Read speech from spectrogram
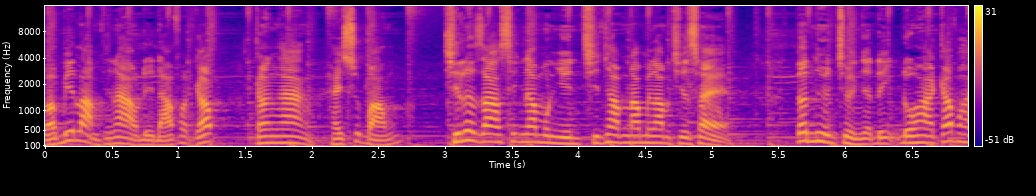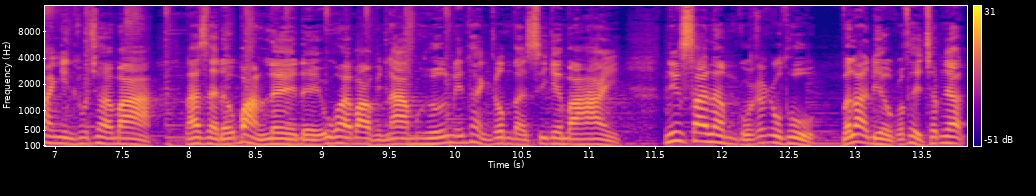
và biết làm thế nào để đá phạt góc, căng ngang hay sút bóng. Chiến lược gia sinh năm 1955 chia sẻ, Tân thuyền trưởng nhận định Doha Cup 2023 là giải đấu bản lề để U23 Việt Nam hướng đến thành công tại SEA Games 32, nhưng sai lầm của các cầu thủ vẫn là điều có thể chấp nhận.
